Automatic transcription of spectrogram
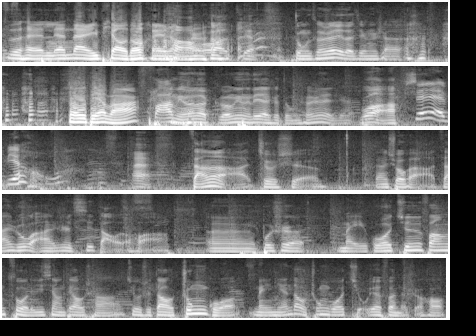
自黑，连带一票都黑上了？我天，董存瑞的精神，都别玩儿。发明了革命烈士董存瑞的精神。不过啊，谁也别胡。哎咱们啊，就是咱说回来啊，咱如果按日期倒的话，嗯、不是美国军方做了一项调查，就是到中国每年到中国九月份的时候，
